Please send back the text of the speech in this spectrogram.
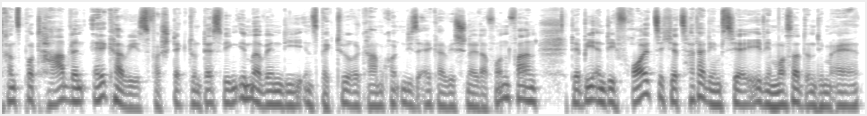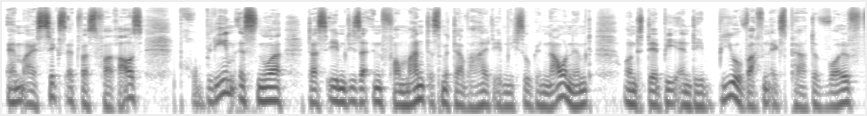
transportablen LKWs versteckt. Und deswegen immer, wenn die Inspekteure kamen, konnten diese LKWs schnell davonfahren. Der BND freut sich, jetzt hat er dem CIA, dem Mossad und dem MI6 etwas voraus. Problem ist nur, dass eben dieser Informant es mit der Wahrheit eben nicht so genau nimmt und der BND-Biowaffenexperte Wolf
